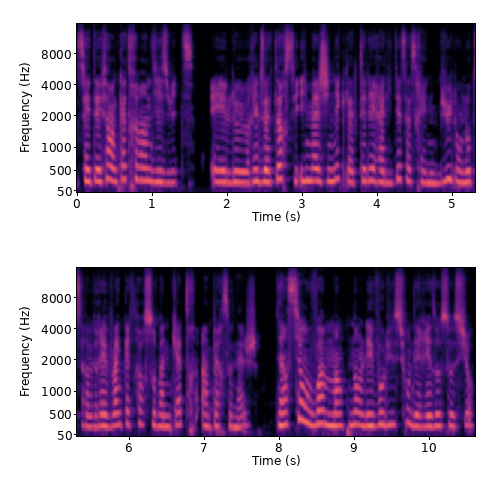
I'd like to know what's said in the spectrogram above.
ça a été fait en 98. Et le réalisateur s'est imaginé que la télé-réalité, ça serait une bulle où on observerait 24 heures sur 24 un personnage. Et ainsi, on voit maintenant l'évolution des réseaux sociaux.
